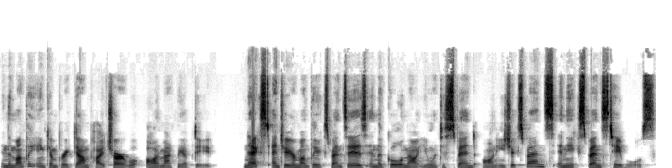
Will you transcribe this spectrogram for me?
and the monthly income breakdown pie chart will automatically update. Next, enter your monthly expenses and the goal amount you want to spend on each expense in the expense tables.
